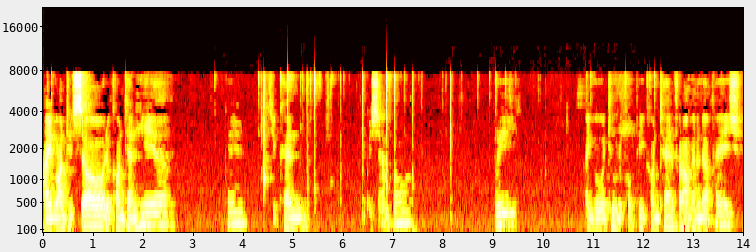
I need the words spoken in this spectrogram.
I want to show the content here. Okay. You can for example read. I go to the copy content from another page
